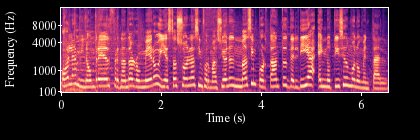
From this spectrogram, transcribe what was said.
Hola, mi nombre es Fernanda Romero y estas son las informaciones más importantes del día en Noticias Monumental.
